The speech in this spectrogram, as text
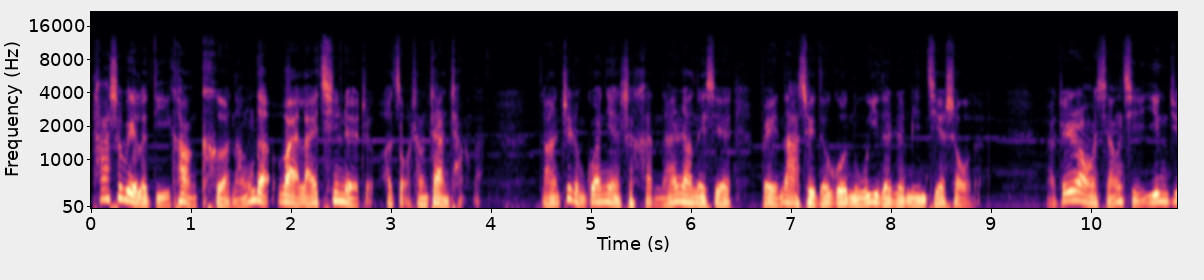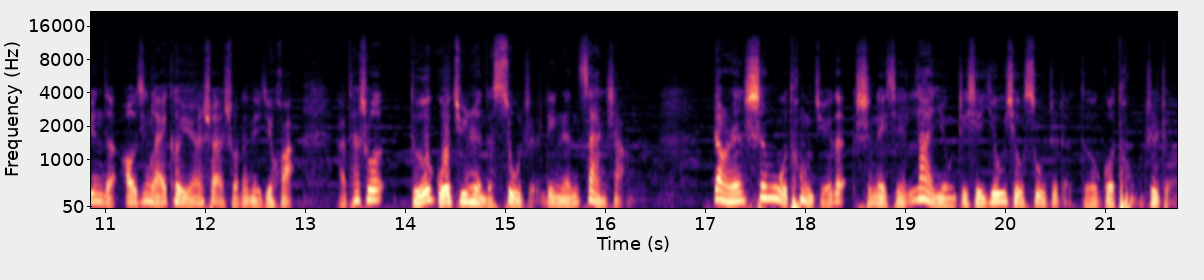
他是为了抵抗可能的外来侵略者而走上战场的。当然，这种观念是很难让那些被纳粹德国奴役的人民接受的，啊，这让我想起英军的奥金莱克元帅说的那句话，啊，他说：“德国军人的素质令人赞赏，让人深恶痛绝的是那些滥用这些优秀素质的德国统治者们。”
